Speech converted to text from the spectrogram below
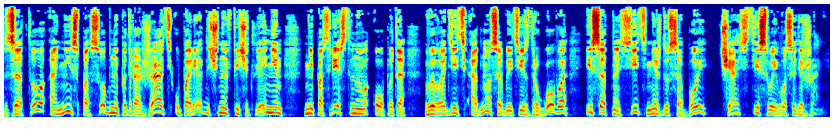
Зато они способны подражать упорядоченным впечатлениям непосредственного опыта, выводить одно событие из другого и соотносить между собой части своего содержания.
